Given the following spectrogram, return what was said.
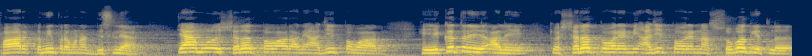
फार कमी प्रमाणात दिसल्या. त्यामुळं शरद पवार आणि अजित पवार हे एकत्र आले किंवा शरद पवार यांनी अजित पवार यांना सोबत घेतलं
